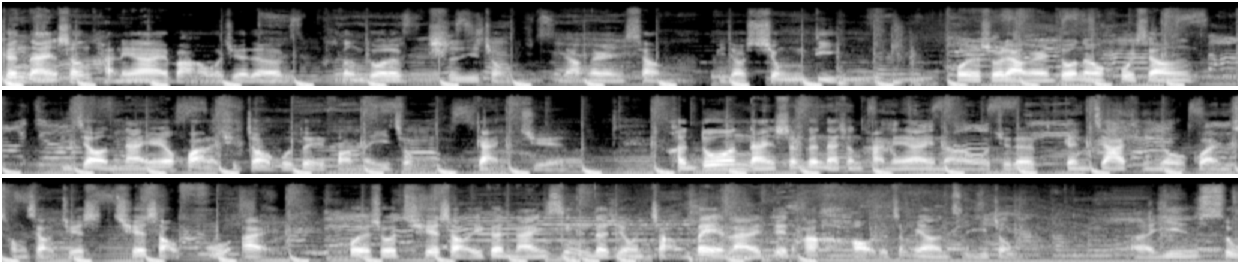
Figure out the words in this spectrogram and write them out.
跟男生谈恋爱吧，我觉得更多的是一种两个人像比较兄弟，或者说两个人都能互相。比较男人化的去照顾对方的一种感觉，很多男生跟男生谈恋爱呢，我觉得跟家庭有关，从小缺缺少父爱，或者说缺少一个男性的这种长辈来对他好的这么样子一种呃因素，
